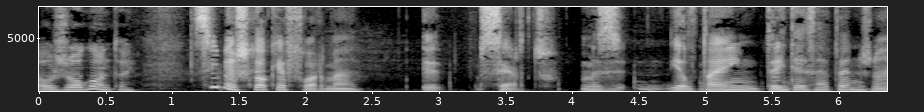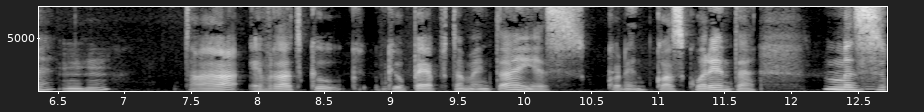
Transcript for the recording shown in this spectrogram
ao jogo ontem. Sim, mas de qualquer forma, eh, certo, mas ele tem 37 anos, não é? Uhum. Tá, é verdade que o, que o Pepe também tem, é quase 40, mas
